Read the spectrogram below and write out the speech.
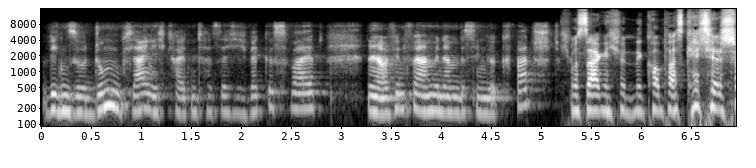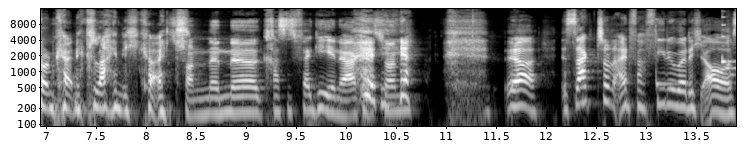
wegen so dummen Kleinigkeiten tatsächlich weggeswiped. Naja, auf jeden Fall haben wir da ein bisschen gequatscht. Ich muss sagen, ich finde, eine Kompasskette ist schon keine Kleinigkeit. Schon ein äh, krasses Vergehen, ja. Schon, Ja, es sagt schon einfach viel über dich aus.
